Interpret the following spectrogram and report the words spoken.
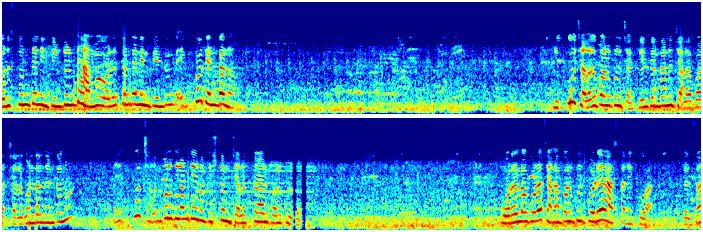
ఒలుస్తుంటే నేను తింటుంటే అమ్మ ఒలుస్తుంటే నేను తింటుంటే ఎక్కువ తింటాను. ఎక్కువ చలగ పలుకులు చక్కీలు తింటాను చలగ చెలగొండలు తింటాను. ఎక్కువ చెలగ పలుకులు అంటే నాకు ఇష్టం చలక్కాయల పలుకులు. కూరల్లో కూడా చెనగ పలుకులు పొడే వేస్తాను ఎక్కువ. తెలుసా?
